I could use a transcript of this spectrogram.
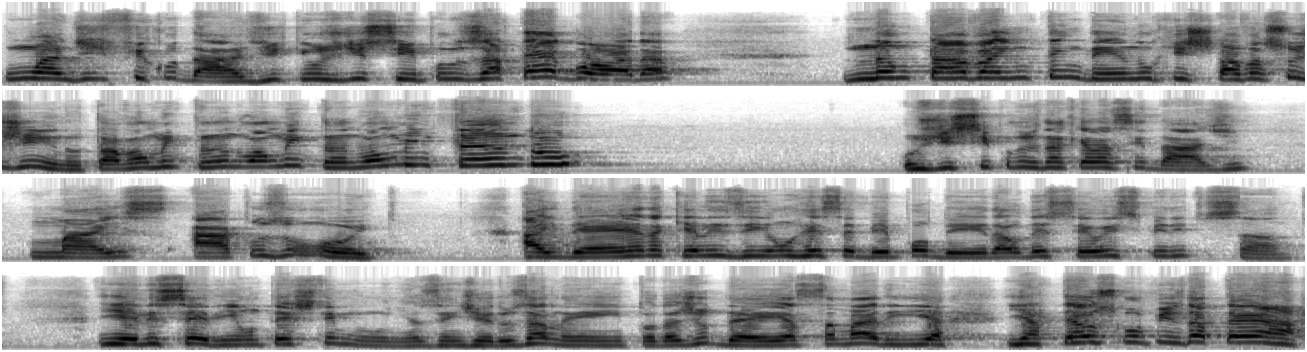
uma dificuldade que os discípulos até agora não estavam entendendo o que estava surgindo, estava aumentando, aumentando, aumentando os discípulos naquela cidade, mais Atos 1:8 a ideia era que eles iam receber poder ao descer o Espírito Santo. E eles seriam testemunhas em Jerusalém, toda a Judéia, Samaria e até os confins da terra.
